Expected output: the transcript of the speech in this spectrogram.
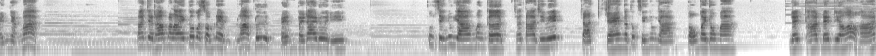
เป็นอย่างมาก การจะทำอะไรก็ประสบเร็จราบรื่นเป็นไปได้ด้วยดี ทุกสิ่งทุกอย่างบังเกิดชะตาชีวิต จัดแจงกับทุกสิ่งทุกอย่างตรงไปตรงมา เด็ดขาดเด็ดเดียวห้าวหาญ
